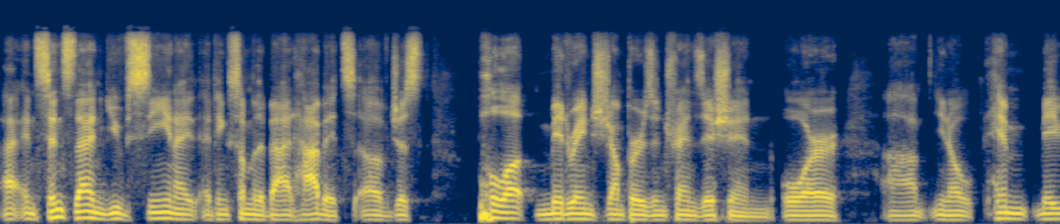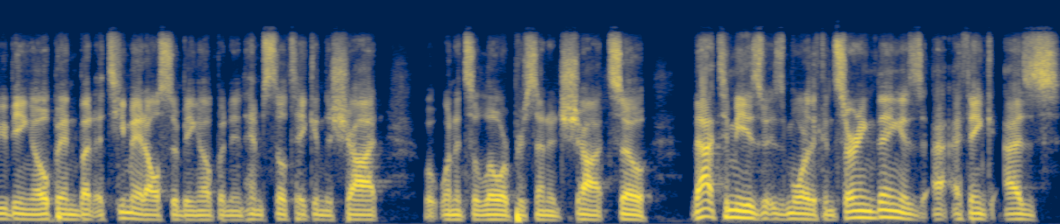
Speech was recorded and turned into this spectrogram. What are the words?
Uh, and since then, you've seen, I, I think, some of the bad habits of just pull up mid range jumpers in transition, or um, you know, him maybe being open, but a teammate also being open, and him still taking the shot, but when it's a lower percentage shot. So that to me is, is more the concerning thing. Is I think as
